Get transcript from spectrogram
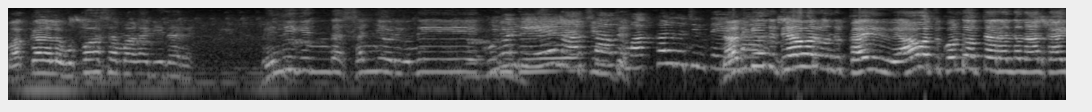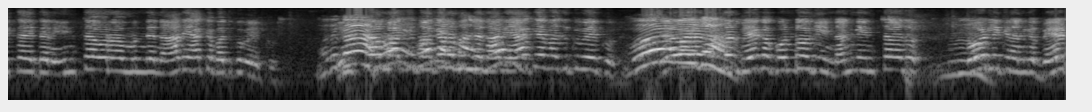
ಮಕ್ಕಳೆಲ್ಲ ಉಪವಾಸ ಮಾಡಾಗಿದ್ದಾರೆ. ಬೆಳಿಗ್ಗೆಯಿಂದ ಸಂಜೆವರೆಗೆ ಒಂದೇ ಚಿಂತೆ. ಆಗುದು ಮಕ್ಕಳದು ಚಿಂತೆ ನನಗೆ ಒಂದು ದೇವರು ಒಂದು ಕೈ ಯಾವತ್ತು ಕೊಂಡೋಗ್ತಾರೆ ಅಂತ ನಾನು ಕಾಯ್ತಾ ಇದ್ದೇನೆ. ಇಂಥವರ ಮುಂದೆ ನಾನು ಯಾಕೆ ಬದುಕಬೇಕು? ಮಗನ ಮುಂದೆ ನಾನು ಯಾಕೆ ಬದುಕಬೇಕು? ಬೇಗ ಕೊಂಡೋಗಿ ನನ್ಗೆ ಇಂಥದ್ದು ನೋಡ್ಲಿಕ್ಕೆ ನನಗೆ ಬೇಡ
